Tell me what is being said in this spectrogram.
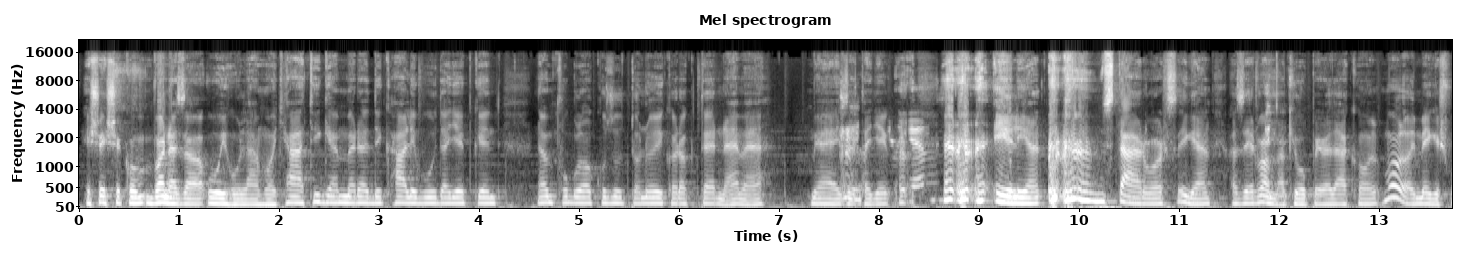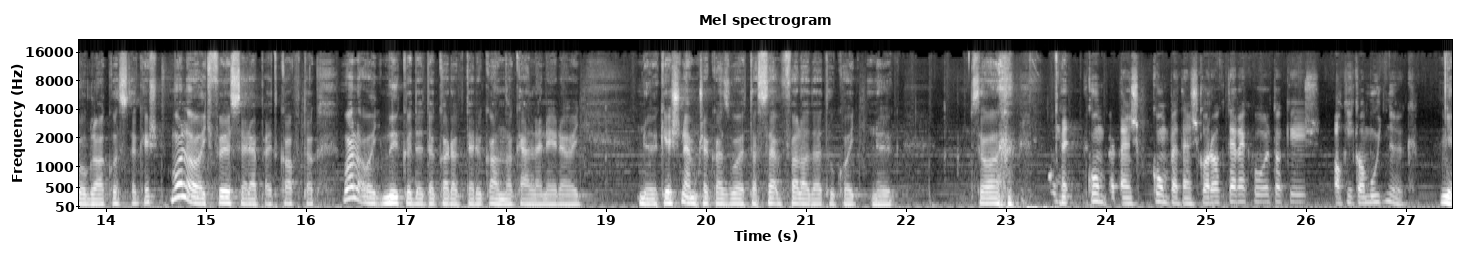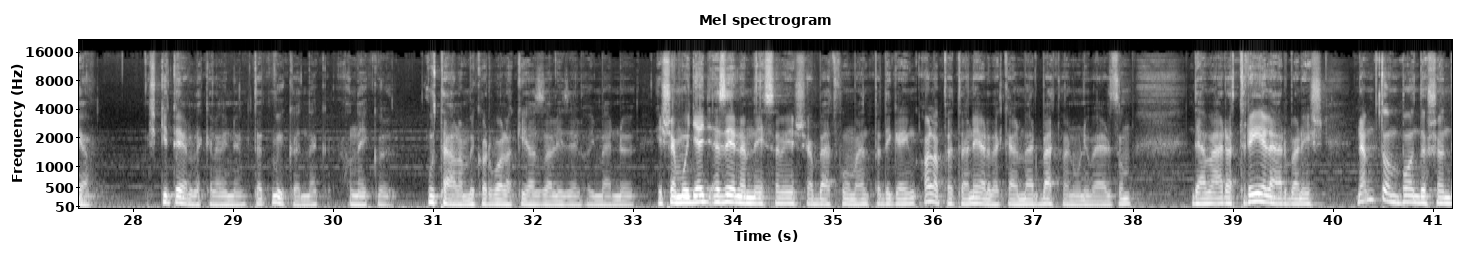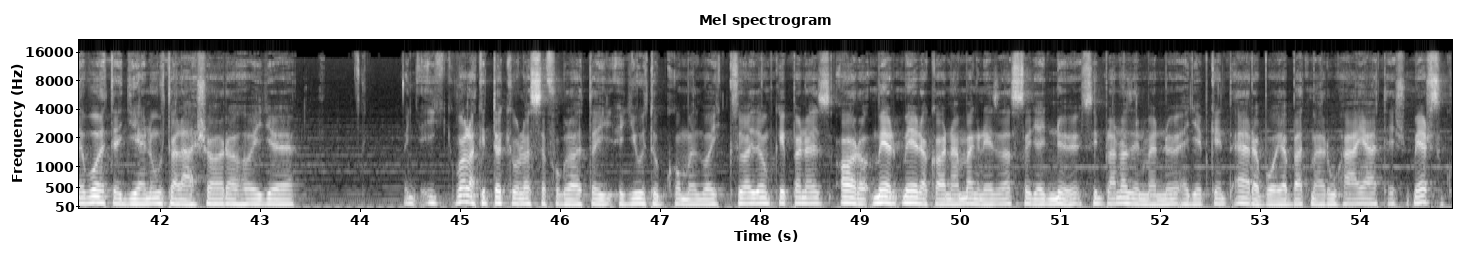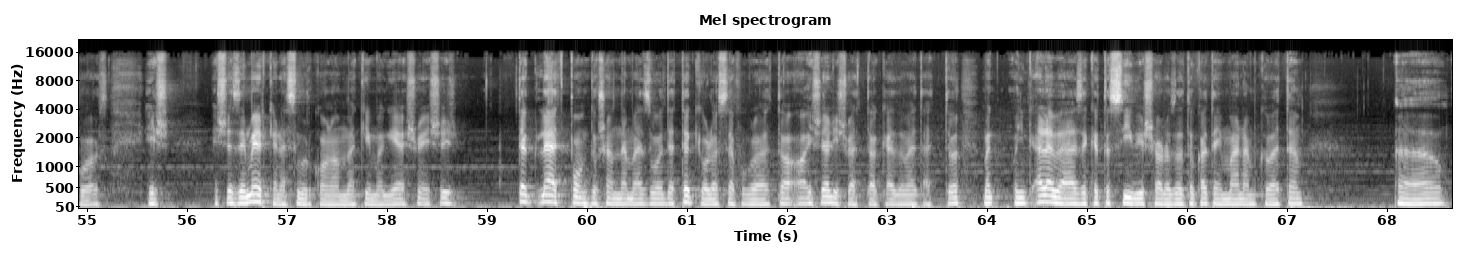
És, és akkor van ez a új hullám, hogy hát igen, mert eddig Hollywood egyébként nem foglalkozott a női karakter, nem-e? Mi a helyzet egyébként? Alien, Star Wars, igen, azért vannak jó példák, ahol valahogy mégis foglalkoztak, és valahogy főszerepet kaptak, valahogy működött a karakterük annak ellenére, hogy nők, és nem csak az volt a feladatuk, hogy nők. Szóval... Kompetens, kompetens karakterek voltak, és akik amúgy nők. Ja. És kit érdekel, hogy nők? Tehát működnek anélkül. Utálom, mikor valaki azzal izél, hogy már nő. És amúgy egy, ezért nem nézem én se a batwoman pedig én alapvetően érdekel, mert Batman univerzum, de már a trailerben is, nem tudom pontosan, de volt egy ilyen utalás arra, hogy, hogy így valaki tök jól összefoglalta egy, egy YouTube kommentben, hogy tulajdonképpen ez arra, miért, miért akarnám megnézni azt, hogy egy nő, szimplán azért, mert nő egyébként elrabolja Batman ruháját, és miért szukolsz? És és ezért miért kéne szurkolnom neki, meg ilyesmi, és, és tök, lehet pontosan nem ez volt, de tök jól összefoglalta, és el is vette a kedvemet ettől. Meg mondjuk eleve ezeket a szívi sorozatokat én már nem követem. Uh,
